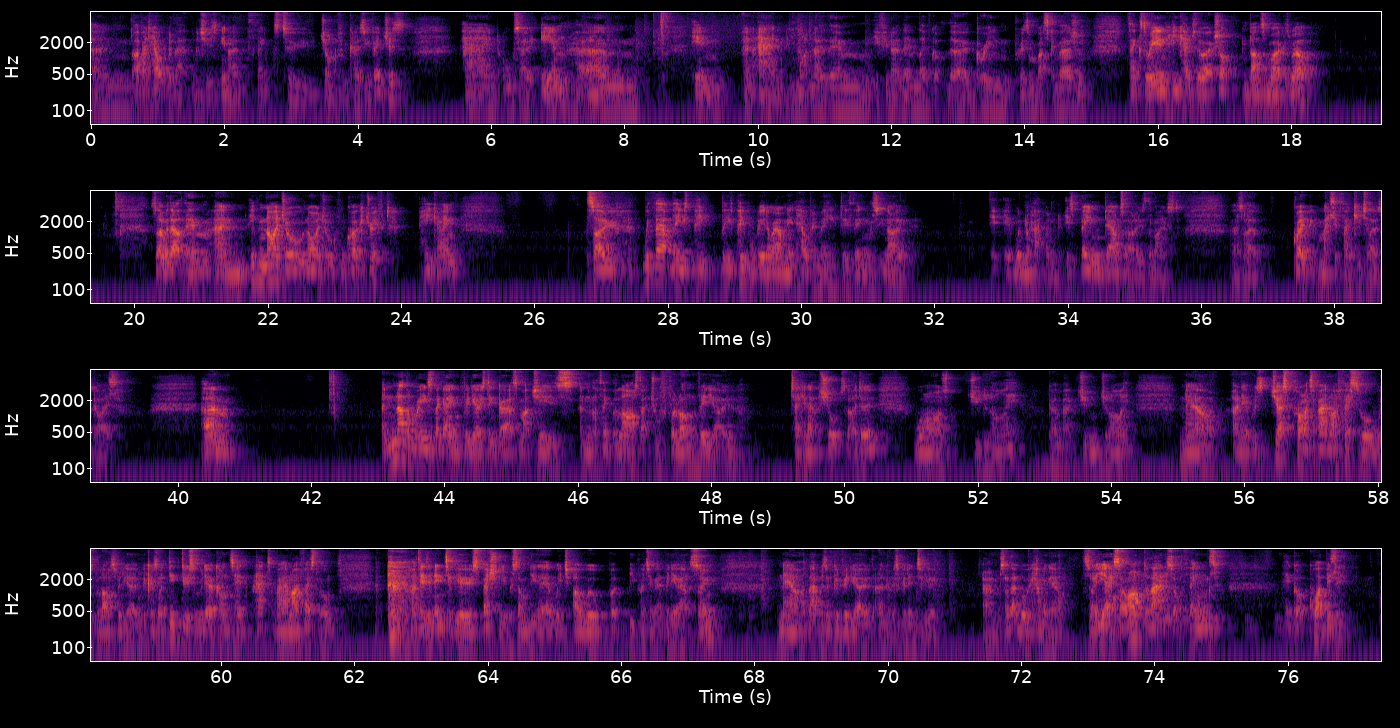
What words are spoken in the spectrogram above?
and I've had help with that, which is, you know, thanks to John from Cozy Adventures and also Ian. Um, Ian and Anne. You might know them. If you know them, they've got the green prison bus conversion. Thanks to Ian, he came to the workshop and done some work as well. So without them, and even Nigel, Nigel from Quirky Drift, he came. So without these people, these people being around me and helping me do things, you know, it, it wouldn't have happened. It's been down to those the most. Uh, so great big massive thank you to those guys. Um, another reason again videos didn't go out as much is, and I think the last actual full-on video, taking out the shorts that I do, was July, going back June, July. Now, and it was just prior to Van Life Festival was the last video because I did do some video content at Van Life Festival. I did an interview especially with somebody there, which I will put, be putting that video out soon. Now that was a good video and it was a good interview. Um, so that will be coming out. So yeah, so after that sort of things, it got quite busy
